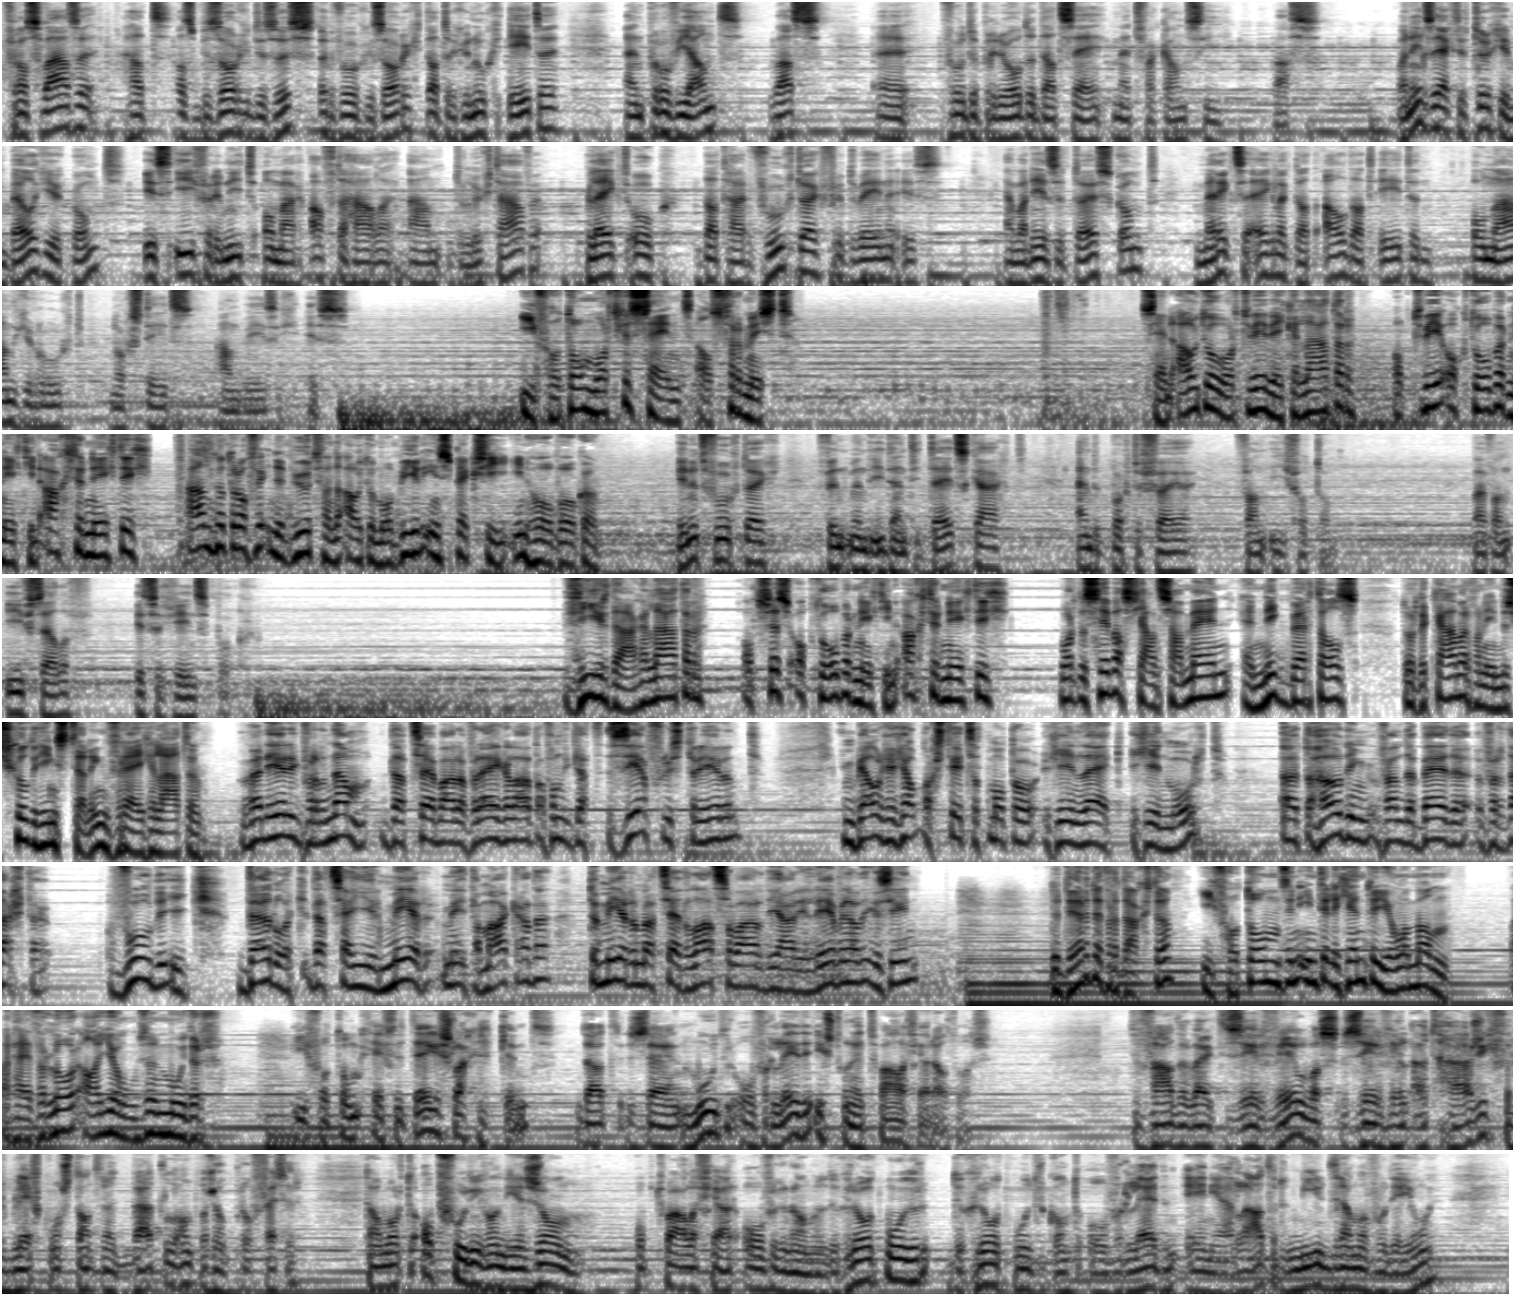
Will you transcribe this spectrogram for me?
Françoise had als bezorgde zus ervoor gezorgd dat er genoeg eten en proviand was eh, voor de periode dat zij met vakantie was. Wanneer zij echter terug in België komt, is Yves er niet om haar af te halen aan de luchthaven. Blijkt ook dat haar voertuig verdwenen is. En wanneer ze thuiskomt, merkt ze eigenlijk dat al dat eten onaangeroerd nog steeds aanwezig is. Yves Hotom wordt geseind als vermist. Zijn auto wordt twee weken later, op 2 oktober 1998, aangetroffen in de buurt van de automobielinspection in Hoboken. In het voertuig vindt men de identiteitskaart en de portefeuille van Yves Hotom. Maar van Yves zelf is er geen spoor. Vier dagen later, op 6 oktober 1998, worden Sebastiaan Samijn en Nick Bertels door de Kamer van Inbeschuldigingsstelling vrijgelaten. Wanneer ik vernam dat zij waren vrijgelaten, vond ik dat zeer frustrerend. In België geldt nog steeds het motto geen lijk, geen moord. Uit de houding van de beide verdachten voelde ik duidelijk dat zij hier meer mee te maken hadden. Te meer omdat zij de laatste waren die haar in leven hadden gezien. De derde verdachte, Yves Hotom, is een intelligente jonge man. Maar hij verloor al jong zijn moeder. Yves Hotom heeft de tegenslag gekend dat zijn moeder overleden is toen hij 12 jaar oud was. De vader werkte zeer veel, was zeer veel uithuizig, verbleef constant in het buitenland, was ook professor. Dan wordt de opvoeding van die zoon op 12 jaar overgenomen door de grootmoeder. De grootmoeder komt overlijden één jaar later, een nieuw drama voor de jongen.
